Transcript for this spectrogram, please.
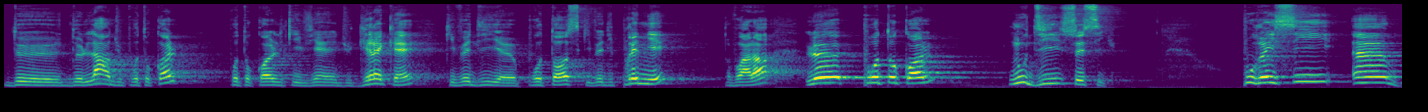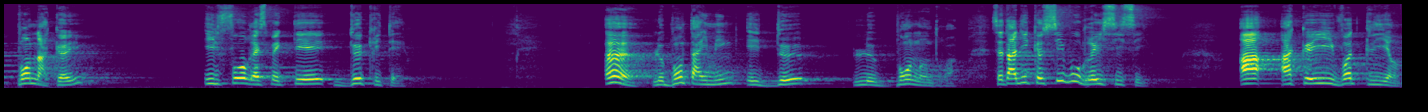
de, l'art du protocole, protocole qui vient du grec, hein, qui veut dire euh, protos, qui veut dire premier. Voilà le protocole nous dit ceci. Pour réussir un bon accueil, il faut respecter deux critères. Un, le bon timing et deux, le bon endroit. C'est-à-dire que si vous réussissez à accueillir votre client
